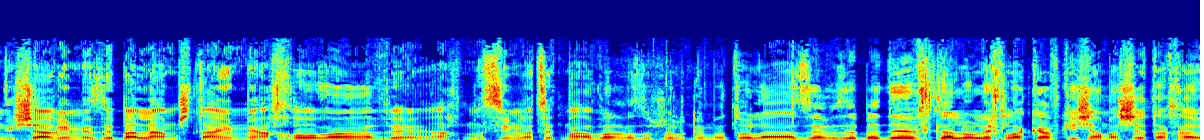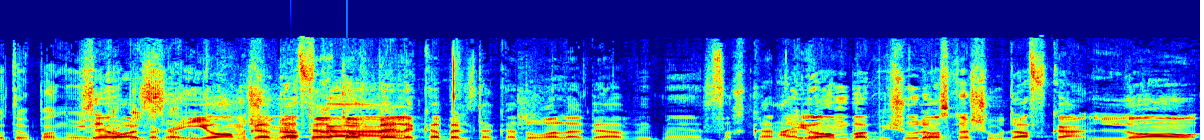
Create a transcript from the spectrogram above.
נשאר עם איזה בלם שתיים מאחורה, ואנחנו מנסים לצאת מעבר, אז שולחים אותו לזה, וזה בדרך כלל הולך לקו, כי שם השטח היותר פנוי זהו, לקבל את אז הכדור. היום גם יותר שדווקא- טוב בלקבל את הכדור על הגב עם אה, שחקן עליו. היום בבישול אוסקר שהוא דווקא לא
